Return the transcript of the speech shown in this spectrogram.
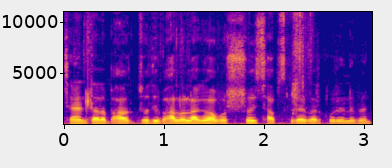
চ্যানেলটা ভা- যদি ভালো লাগে অবশ্যই সাবস্ক্রাইবার করে নেবেন।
